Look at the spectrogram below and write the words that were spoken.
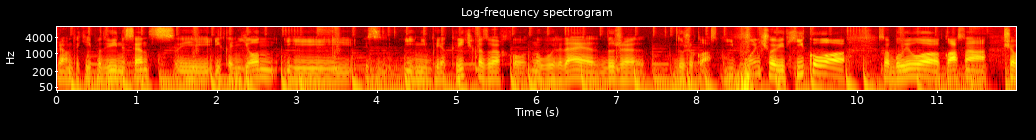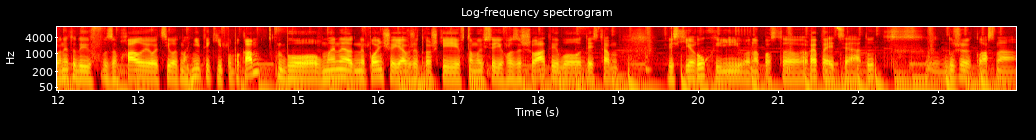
прям такий подвійний сенс, і, і каньйон, і, і, і ніби як річка зверху. Ну, виглядає дуже, дуже класно. І пончо від Хіко особливо класно, що вони туди запхали оці от магнітики по бокам. Бо в мене одне пончо, я вже трошки втомився його зашивати, бо десь там різкий рух, і воно просто репається. А тут дуже класна,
